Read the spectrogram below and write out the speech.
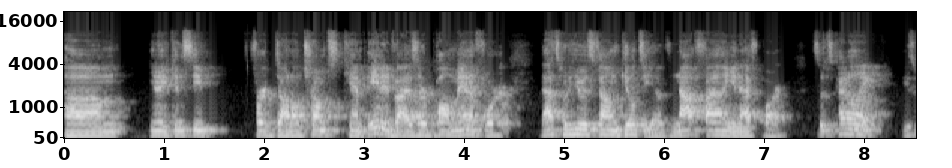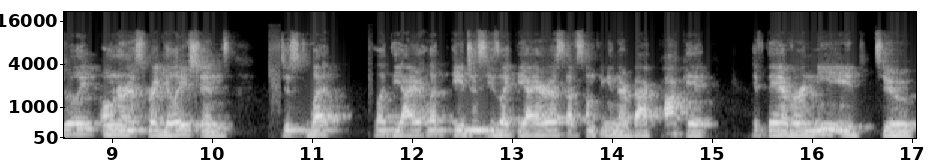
um, you know, you can see for Donald Trump's campaign advisor, Paul Manafort, that's what he was found guilty of, not filing an FBAR. So it's kind of like these really onerous regulations. Just let let the let agencies like the IRS have something in their back pocket if they ever need to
